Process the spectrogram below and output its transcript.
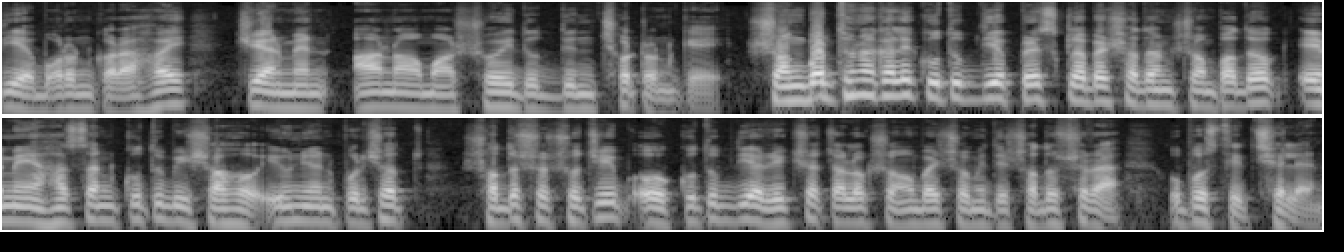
দিয়ে বরণ করা হয় চেয়ারম্যান আনামা শহীদ উদ্দিন ছোটনকে। সংবর্ধনাকালে কুতুবদিয়া প্রেস ক্লাবের সাধারণ সম্পাদক এম এ হাসান কুতুবি সহ ইউনিয়ন পরিষদ সদস্য সচিব ও কুতুবদিয়া রিক্সা চালক সমবায় সমিতির সদস্যরা উপস্থিত ছিলেন।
